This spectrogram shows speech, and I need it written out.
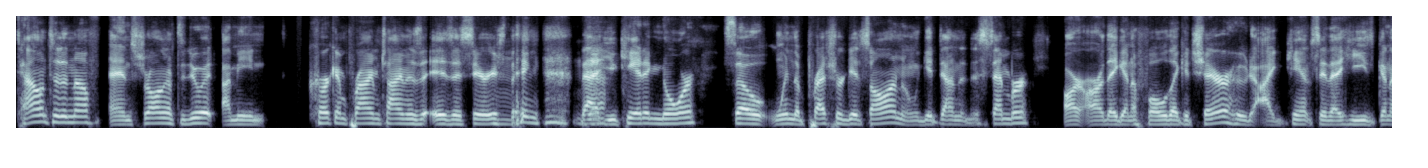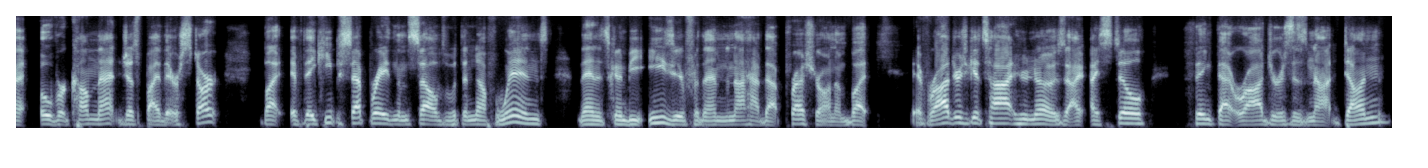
talented enough and strong enough to do it. I mean, Kirk in prime time is is a serious Mhm. thing that Yeah. you can't ignore. So when the pressure gets on and we get down to December, are are they going to fold like a chair? Who I can't say that he's going to overcome that just by their start. But if they keep separating themselves with enough wins, then it's going to be easier for them to not have that pressure on them. But if Rodgers gets hot, who knows? I, I still think that Rodgers is not done.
